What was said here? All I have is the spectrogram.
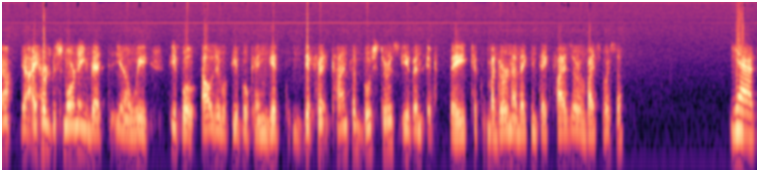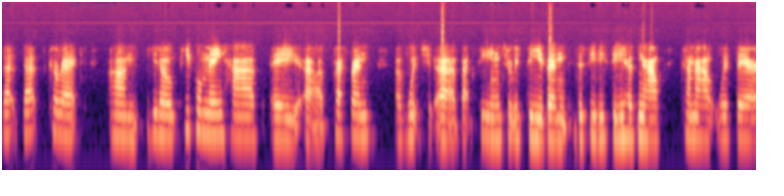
Yeah, yeah. I heard this morning that you know we people eligible people can get different kinds of boosters, even if they took Moderna, they can take Pfizer, or vice versa. Yeah, that that's correct. Um, you know, people may have a uh, preference of which uh, vaccine to receive, and the CDC has now come out with their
